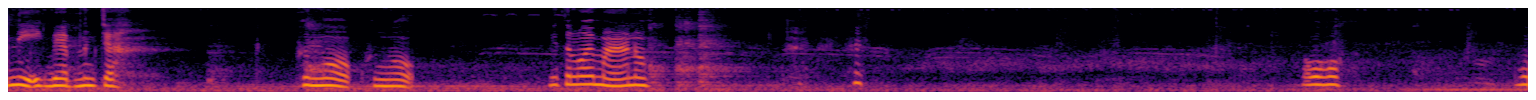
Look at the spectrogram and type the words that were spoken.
อันนี้อีกแบบหนึงจ้ะเพิ่งงอกเพิ่งงอกมีตะลอยหมาเนาะโอ้โหโอ้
